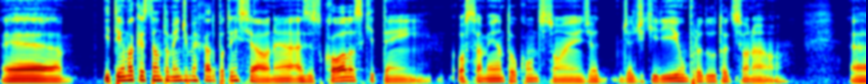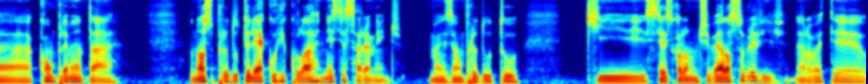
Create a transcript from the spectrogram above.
É, e tem uma questão também de mercado potencial. Né? As escolas que têm orçamento ou condições de, de adquirir um produto adicional, uh, complementar. O nosso produto ele é curricular necessariamente, mas é um produto que, se a escola não tiver, ela sobrevive. Ela vai ter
